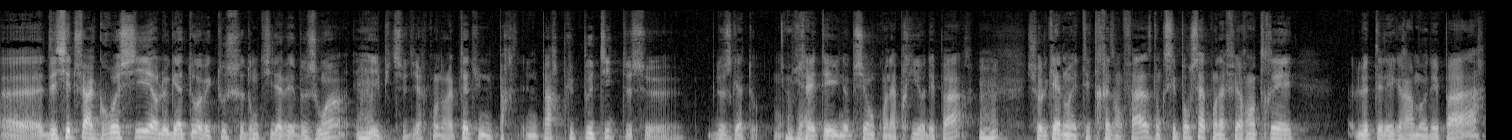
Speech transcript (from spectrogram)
euh, d'essayer de faire grossir le gâteau avec tout ce dont il avait besoin, Mhm. et puis de se dire qu'on aurait peut-être une, part- une part plus petite de ce, de ce gâteau. Bon. Ça a été une option qu'on a prise au départ, Mhm. sur lequel on était très en phase. Donc c'est pour ça qu'on a fait rentrer le télégramme au départ,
